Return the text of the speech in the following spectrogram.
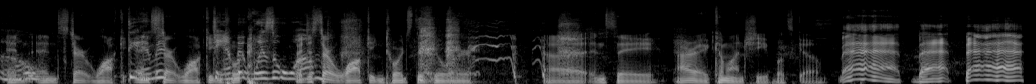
and Oh, and start walking and start walking. Damn it, I just start walking towards the door. Uh, and say, "All right, come on, sheep, let's go." Bah, bah, bah.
